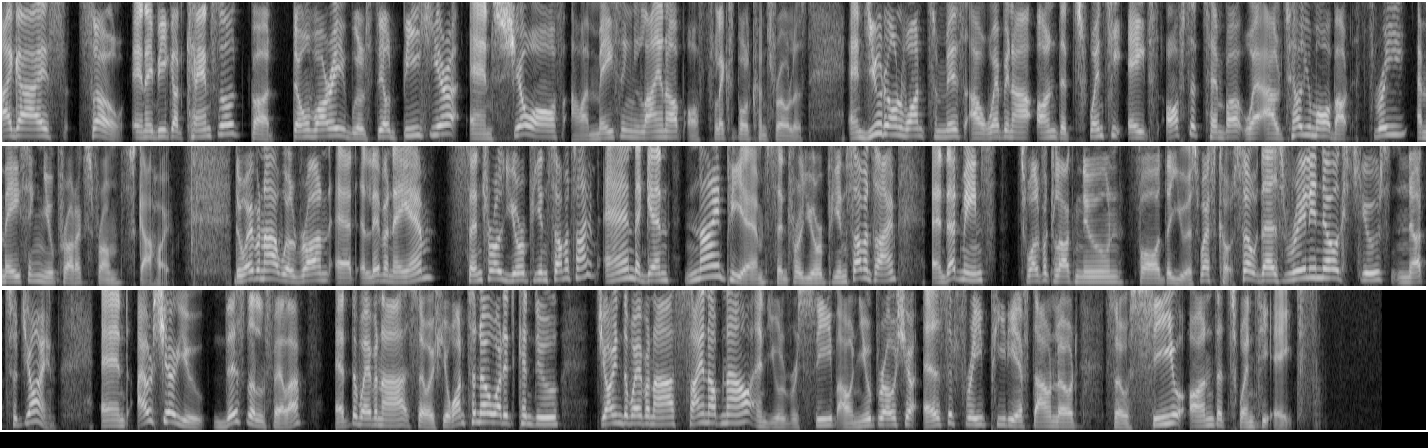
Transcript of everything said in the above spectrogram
Hi guys. So, NAB got cancelled, but don't worry, we'll still be here and show off our amazing lineup of flexible controllers. And you don't want to miss our webinar on the 28th of September, where I'll tell you more about three amazing new products from SKAARHOJ. The webinar will run at 11 a.m. Central European Summertime and again 9 p.m. Central European Summertime. And that means 12 o'clock noon for the US West Coast. So there's really no excuse not to join. And I'll show you this little fella at the webinar. So if you want to know what it can do, join the webinar, sign up now, and you'll receive our new brochure as a free PDF download. So see you on the 28th.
